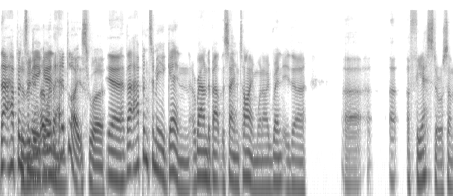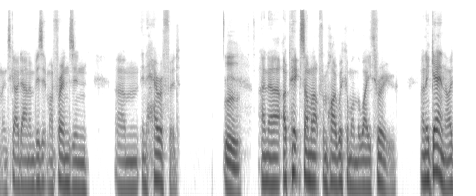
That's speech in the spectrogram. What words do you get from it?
That happened to me didn't know where again. the headlights were. Yeah, that happened to me again around about the same time when I rented a a, a Fiesta or something to go down and visit my friends in um in Hereford. Mm. And uh, I picked someone up from High Wycombe on the way through. And again, I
